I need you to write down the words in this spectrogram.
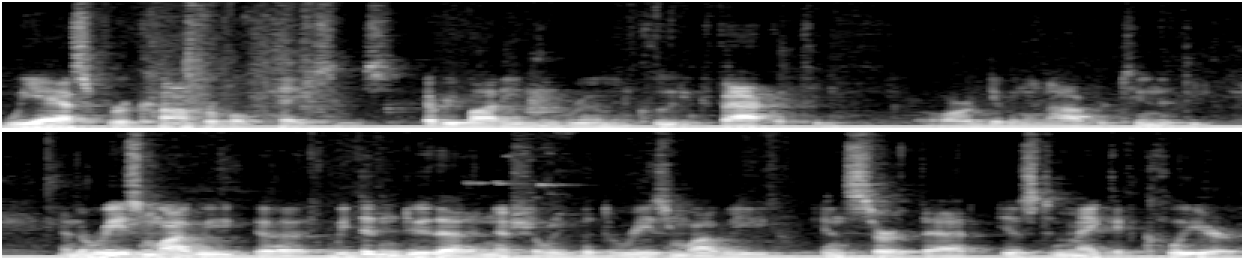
We ask for comparable cases. Everybody in the room, including faculty, are given an opportunity. And the reason why we, uh, we didn't do that initially, but the reason why we insert that is to make it clear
